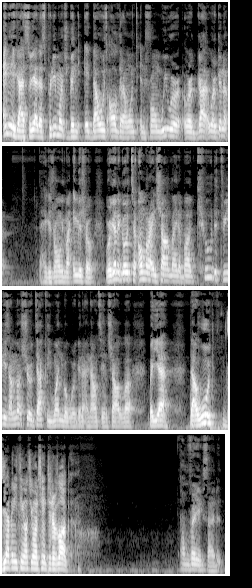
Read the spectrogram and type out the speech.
Anyway, guys, so yeah, that's pretty much been it. That was all that I want to inform. We were, we're, got, we're gonna. The heck is wrong with my English, bro? We're gonna go to Umrah, inshallah, in about two to three days. I'm not sure exactly when, but we're gonna announce it, inshallah. But yeah, Dawood, do you have anything else you want to say into the vlog? I'm very excited.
